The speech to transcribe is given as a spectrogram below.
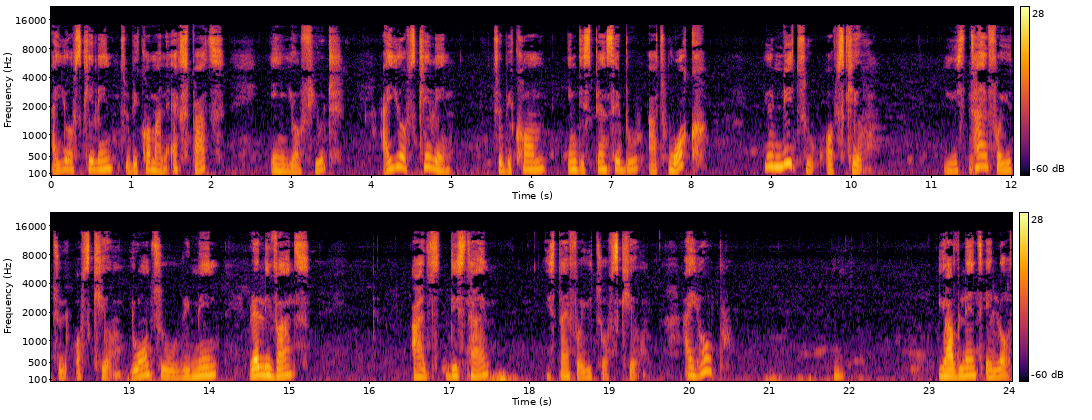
Are you upskilling to become an expert in your field? Are you upskilling to become indispensable at work? You need to upskill. It's time for you to upskill. You want to remain relevant at this time. It's time for you to upskill. I hope you have learned a lot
